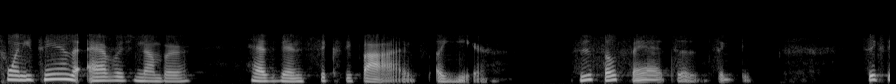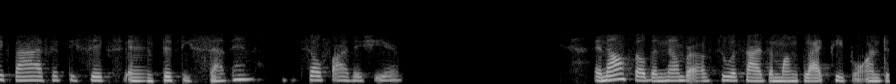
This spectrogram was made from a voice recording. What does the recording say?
2010, the average number has been 65 a year. Is so sad to 60, 65, 56, and 57 so far this year. And also, the number of suicides among black people under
